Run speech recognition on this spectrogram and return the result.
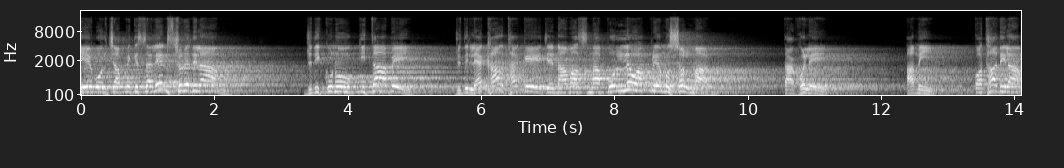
কে বলছে? আপনাকে চ্যালেঞ্জ ছুড়ে দিলাম। যদি কোনো কিতাবে যদি লেখা থাকে যে নামাজ না পড়লেও আপনি মুসলমান, তাহলে আমি কথা দিলাম।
